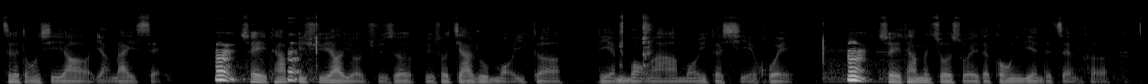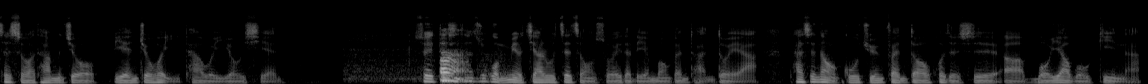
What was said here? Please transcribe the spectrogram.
这个东西要仰赖谁。嗯。所以它必须要有，比如说，比如说加入某一个联盟啊，某一个协会。嗯。所以他们做所谓的供应链的整合，这时候他们就别人就会以他为优先。所以，但是他如果没有加入这种所谓的联盟跟团队啊，他是那种孤军奋斗，或者是呃不要不进啊，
